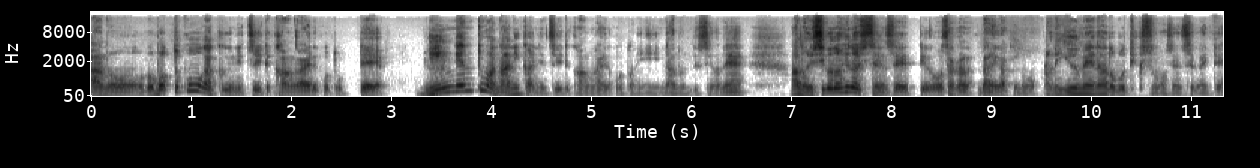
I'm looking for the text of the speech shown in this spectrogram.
あの、ロボット工学について考えることって、人間とは何かについて考えることになるんですよね。あの、石黒博先生っていう大阪大学のあの有名なロボティクスの先生がいて、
